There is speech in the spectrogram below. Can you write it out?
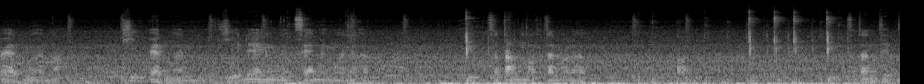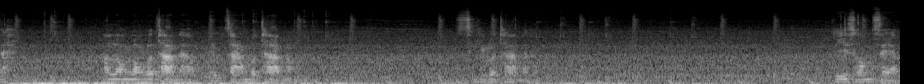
แปดหมื่นเนาะขีดแปดหมื่นขีดแดงหนึ่งแสนหนึ่งหมื่นนะครับ สตันหมดสตันหมดแล้วครับสตันติดนะเอาลองลองรถถาดนะครับสามรถถาดเนาะสกิลรถธาตุนะครับปีสองแสน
